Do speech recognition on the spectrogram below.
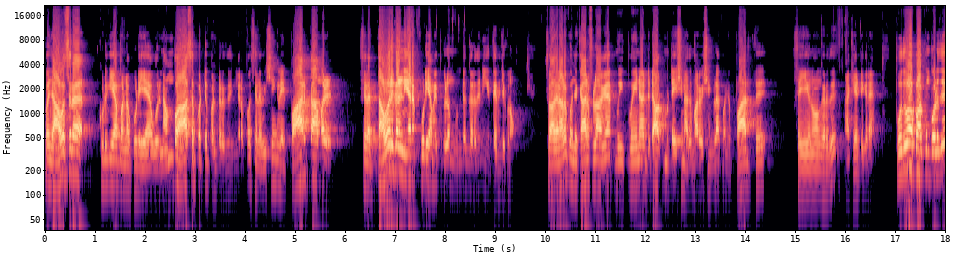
கொஞ்சம் அவசர குடுக்கையாக பண்ணக்கூடிய ஒரு நம்ப ஆசைப்பட்டு பண்ணுறதுங்கிறப்போ சில விஷயங்களை பார்க்காமல் சில தவறுகள் நேரக்கூடிய அமைப்புகளும் உண்டுங்கிறது நீங்கள் தெரிஞ்சுக்கணும். ஸோ அதனால் கொஞ்சம் கேர்ஃபுல்லாக மெயினாக டாக்குமெண்டேஷன் அது மாதிரி விஷயங்களை கொஞ்சம் பார்த்து செய்யணுங்கிறது நான் கேட்டுக்கிறேன். பொதுவாக பார்க்கும் பொழுது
